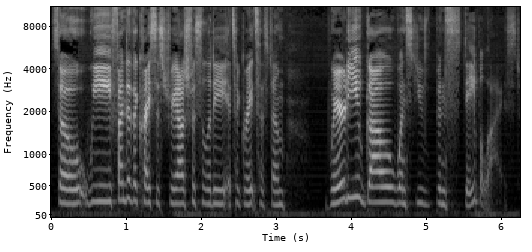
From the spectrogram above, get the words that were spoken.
So we funded the crisis triage facility. It's a great system. Where do you go once you've been stabilized?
